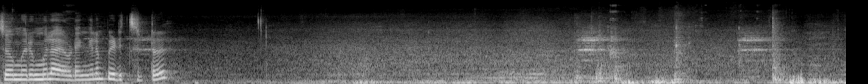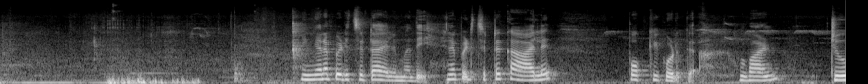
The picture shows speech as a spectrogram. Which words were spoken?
ചുമരുമ്മുല എവിടെയെങ്കിലും പിടിച്ചിട്ട് ഇങ്ങനെ പിടിച്ചിട്ടായാലും മതി. ഇങ്ങനെ പിടിച്ചിട്ട് കാൽ പൊക്കി കൊടുക്കുക. One two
